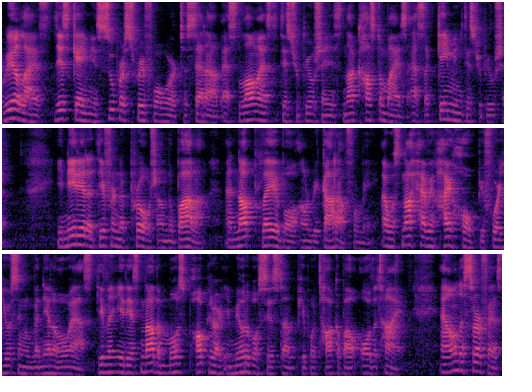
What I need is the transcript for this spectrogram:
Realized this game is super straightforward to set up as long as the distribution is not customized as a gaming distribution. It needed a different approach on Nobara and not playable on Regata for me. I was not having high hope before using Vanilla OS, given it is not the most popular immutable system people talk about all the time. And on the surface,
